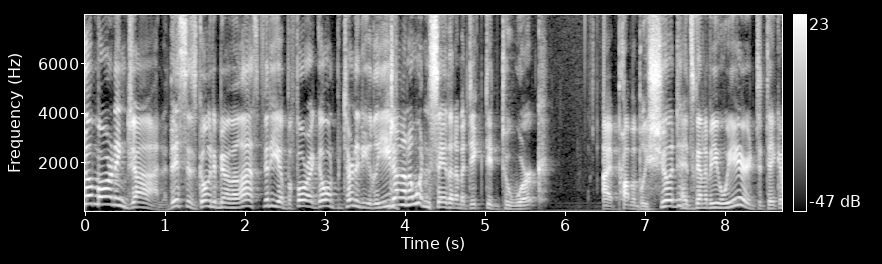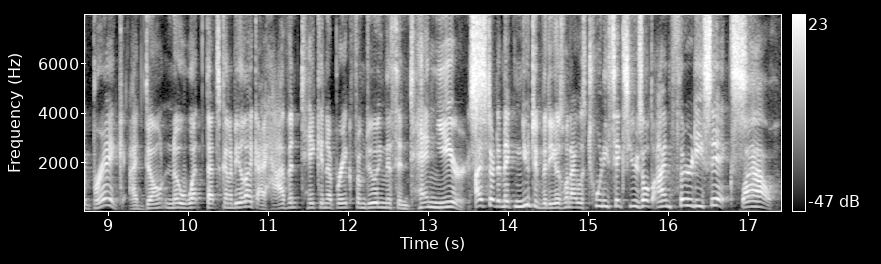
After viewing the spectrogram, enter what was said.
Good morning, John! This is going to be my last video before I go on paternity leave. John, I wouldn't say that I'm addicted to work. I probably should. It's gonna be weird to take a break. I don't know what that's gonna be like. I haven't taken a break from doing this in 10 years. I started making YouTube videos when I was 26 years old. I'm 36. Wow.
